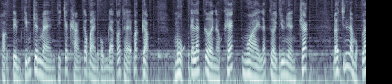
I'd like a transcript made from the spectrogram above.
hoặc tìm kiếm trên mạng thì chắc hẳn các bạn cũng đã có thể bắt gặp một cái lá cờ nào khác ngoài lá cờ Union Jack đó chính là một lá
